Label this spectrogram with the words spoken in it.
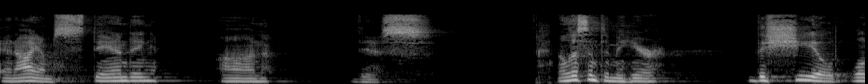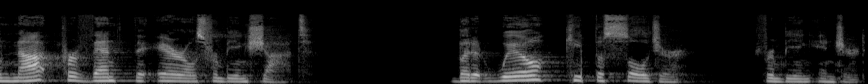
And I am standing on this. Now, listen to me here. The shield will not prevent the arrows from being shot, but it will keep the soldier from being injured.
